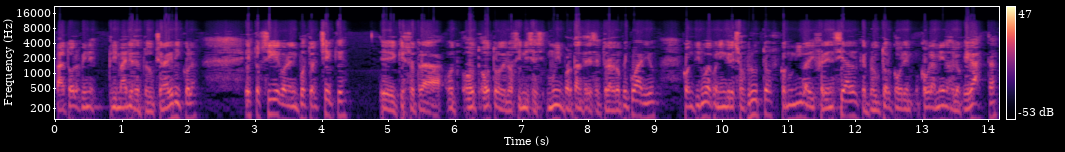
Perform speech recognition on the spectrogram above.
para todos los bienes primarios de producción agrícola. Esto sigue con el impuesto al cheque, eh, que es otra, otro de los índices muy importantes del sector agropecuario, continúa con ingresos brutos, con un IVA diferencial, que el productor cobra menos de lo que gasta,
